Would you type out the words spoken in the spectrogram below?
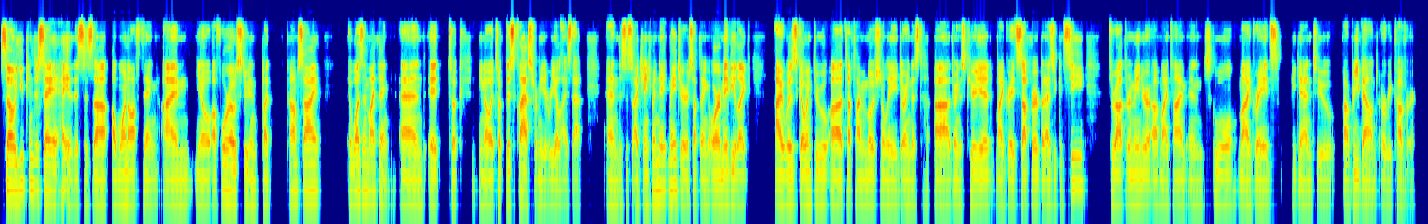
so you can just say hey this is a, a one-off thing. I'm you know a 4.0 student but comp sci it wasn't my thing. And it took you know it took this class for me to realize that. And this is i changed my major or something or maybe like I was going through a tough time emotionally during this uh, during this period. My grades suffered, but as you can see, throughout the remainder of my time in school, my grades began to uh, rebound or recover.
